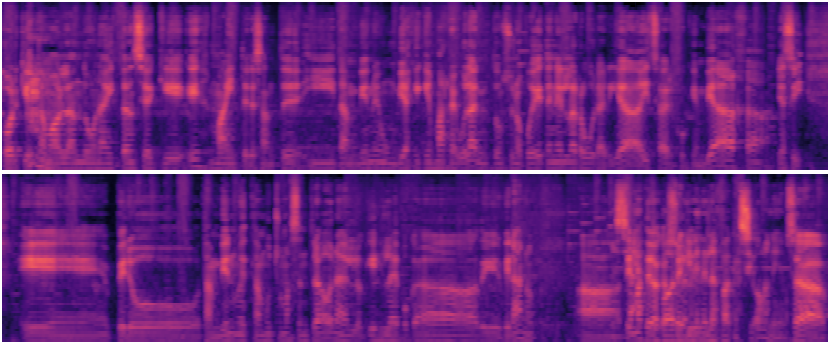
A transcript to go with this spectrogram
porque estamos hablando de una distancia que es más interesante y también es un viaje que es más regular, entonces uno puede tener la regularidad y saber con quién viaja y así. Eh, pero también está mucho más centrado ahora en lo que es la época de verano, a Exacto, temas de Ahora que vienen las vacaciones. O sea,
